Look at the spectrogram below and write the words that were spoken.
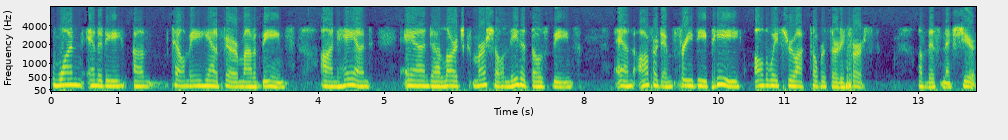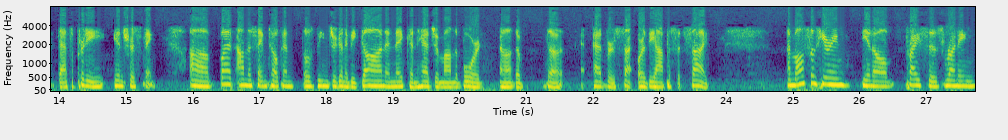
one entity um, tell me he had a fair amount of beans on hand, and a large commercial needed those beans and offered him free DP all the way through October 31st of this next year. That's pretty interesting. Uh, but on the same token, those beans are going to be gone, and they can hedge them on the board, uh, the the adverse side or the opposite side. I'm also hearing, you know, prices running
